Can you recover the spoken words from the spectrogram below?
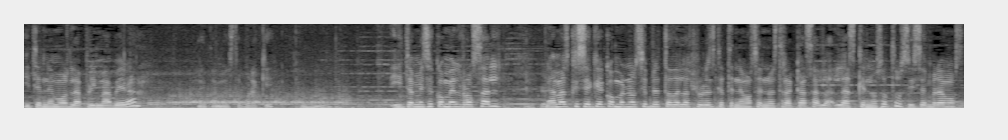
y tenemos la primavera, ahí también está por aquí y también se come el rosal. Nada más que sí hay que comernos siempre todas las flores que tenemos en nuestra casa, las que nosotros sí sembramos,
